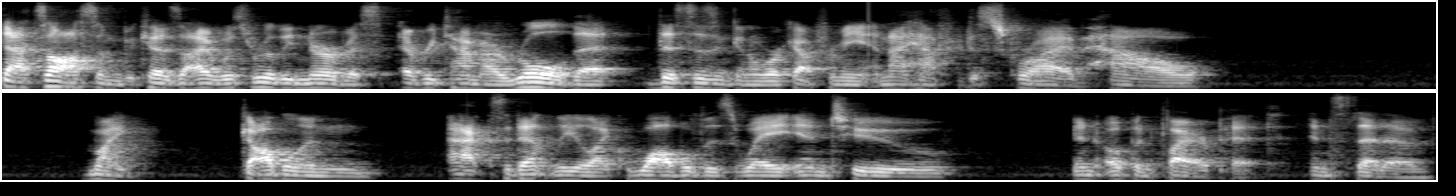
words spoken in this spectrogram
that's awesome because I was really nervous every time I roll that this isn't going to work out for me and I have to describe how my goblin accidentally like wobbled his way into an open fire pit instead of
